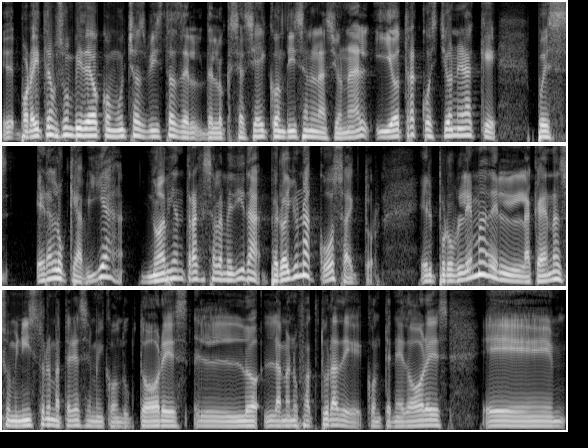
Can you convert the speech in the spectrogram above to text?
Eh, por ahí tenemos un video con muchas vistas de, de lo que se hacía ahí con Diesel Nacional y otra cuestión era que pues era lo que había, no habían trajes a la medida. Pero hay una cosa, Héctor, el problema de la cadena de suministro en materia de semiconductores, la manufactura de contenedores, eh,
